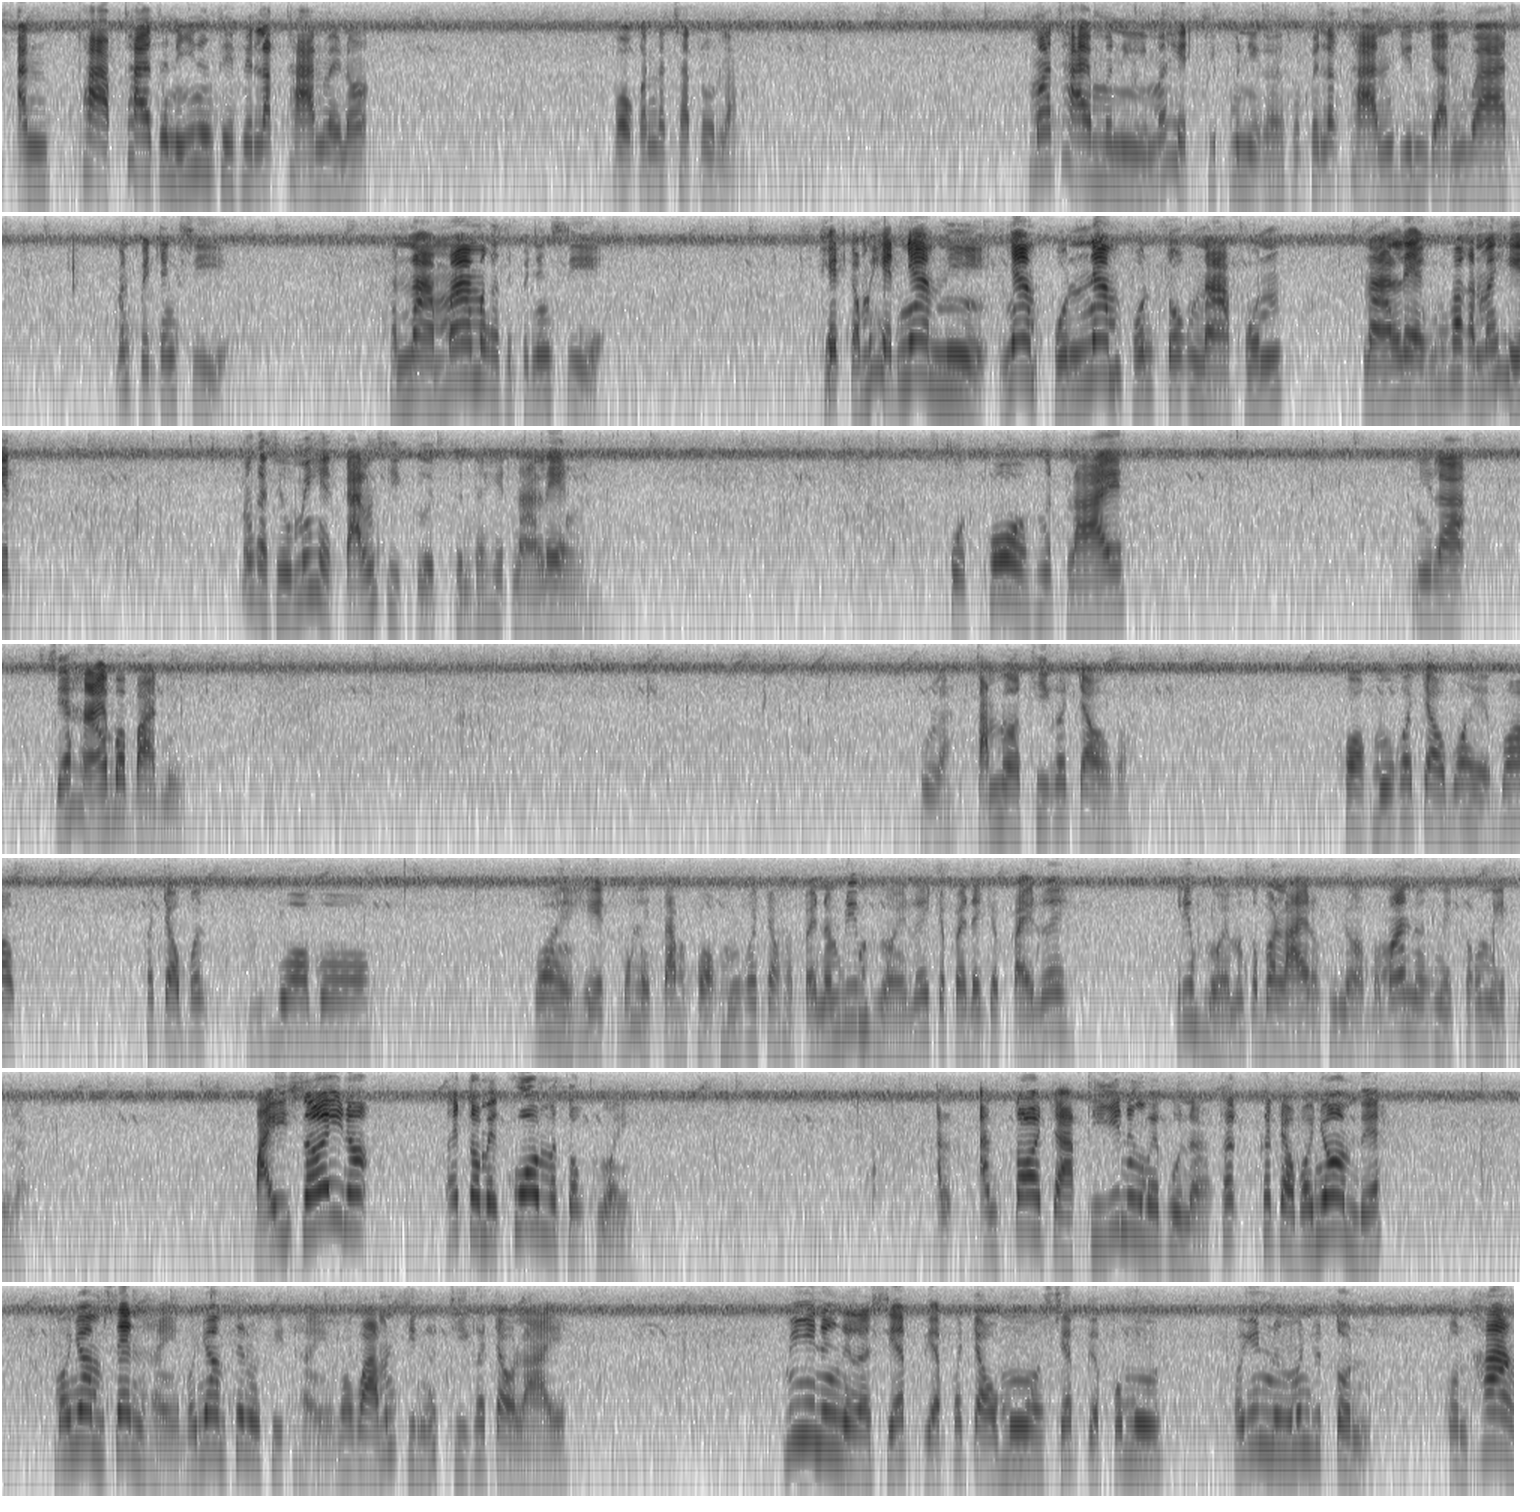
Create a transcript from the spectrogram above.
อันภาพถ่ายตัวนี้หนึงสิเป็นหลักฐานไว้เนาะบอกกันชัดรุ่นล่ะ มาถ่ายมื้อนี้มาเฮ็ดคลิปมื้อนี้ก็เป็นหลักฐานยืนยันว่า มันเป็นจังซี่หันน้ำมามันก็สิเป็นจังซี่เห็ดกับมาเห็ดย่ามนี่ย่ามฝนย่ามฝนตกหนาฝนหนาแรงที่พากันมาเห็ด มันก็สิบ่มีเหตุการณ์ที่เกิดขึ้นถ้าเห็ดหนาแรงนั่นน่ะปวดโพเงึดหลาย นี่ละเสียหายบ่บาดนี่พูดละตำหอที่เขาเจ้าป่ะขอกมูเขาเจ้าบ่เห็นบ่เขาเจ้าบ่บ่บ่บ่ให้เฮ็ดบ่ให้ตำขอกมูก็เจ้าไปน้ำริมหวยเลยจะไปได้จะไปเลยริมหวยมันก็บ่หลายหรอกพี่น้องประมาณหนึ่งเมตรสองเมตรนี่แหละ ไปเซยเนาะไอ้ตัวไม่โค่นมาตกหวยอันอันต่อจากทีนึงไปพุ่นน่ะถ้าเจ้าบ่ยอมเด้บ่ยอมเส้นให้บ่ยอมเส้นอุทิศให้เพราะว่ามันกินทีเขาเจ้าหลาย มีหนึงนี่แหละเสียเปรียบเขาเจ้ามูเสียเปรียบกว่าหมูเพราะยี่หนึงมันอยู่ต้นต้นทาง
